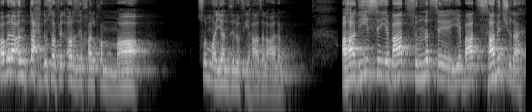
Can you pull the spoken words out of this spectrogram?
قبل انتحدفل عرض خلقم ما سم ینزل فی حاضل عالم احادیث سے یہ بات، سنت سے یہ بات ثابت شدہ ہے۔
